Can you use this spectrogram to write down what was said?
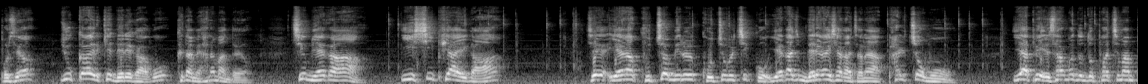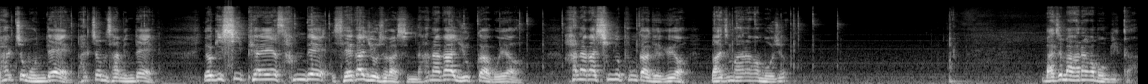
보세요. 유가가 이렇게 내려가고 그 다음에 하나만 더요. 지금 얘가 이 CPI가 제 얘가 9.1을 고점을 찍고 얘가 지금 내려가기 시작하잖아. 8.5. 이 앞에 예상보다 높았지만 8.5인데 8.3인데 여기 CPI에 3대 세 가지 요소가 있습니다. 하나가 유가고요. 하나가 식료품 가격이고요. 마지막 하나가 뭐죠? 마지막 하나가 뭡니까?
